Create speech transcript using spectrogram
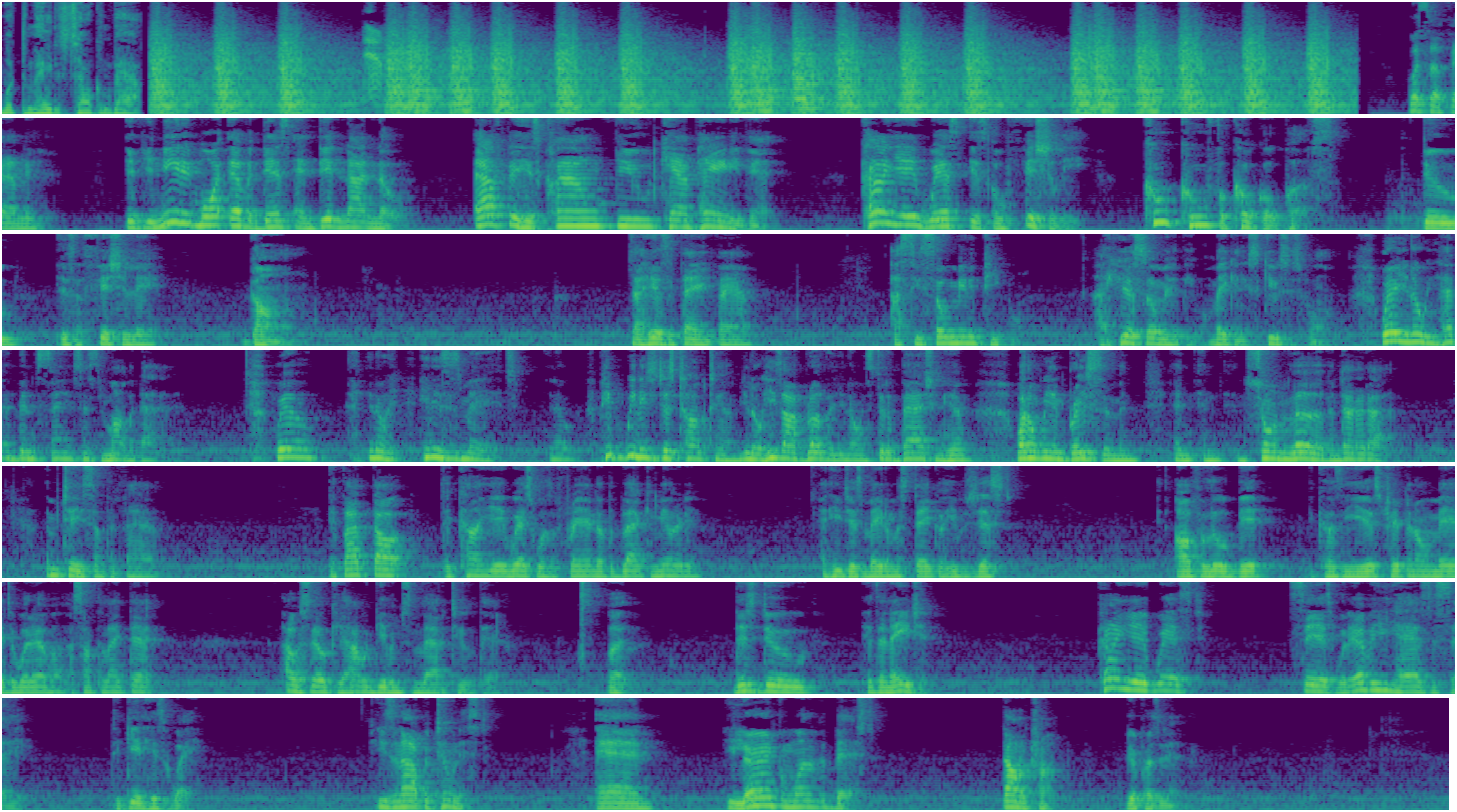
what the haters talking about. What's up, family? If you needed more evidence and did not know, after his Clown Feud campaign event, Kanye West is officially cuckoo for Cocoa Puffs. Dude is officially gone. Now, here's the thing, fam. I see so many people, I hear so many people making excuses for him. Well, you know, he haven't been the same since mama died. Well, you know, he needs his meds. You know, people, we need to just talk to him. You know, he's our brother, you know, instead of bashing him, why don't we embrace him and, and, and, and show him love and da da da. Let me tell you something, fam. If I thought that Kanye West was a friend of the black community and he just made a mistake or he was just off a little bit because he is tripping on meds or whatever or something like that, I would say, okay, I would give him some latitude there. But this dude is an agent. Kanye West says whatever he has to say to get his way. He's an opportunist. And he learned from one of the best, Donald Trump, your president.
